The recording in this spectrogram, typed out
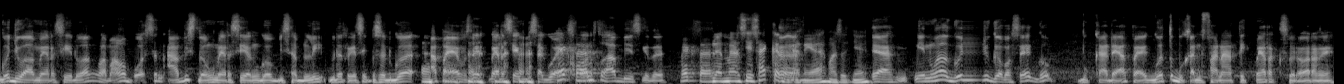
gue jual Mercy doang lama-lama bosen. Abis dong Mercy yang gue bisa beli. Bener gak sih? Maksud gue apa ya? Maksudnya Mercy yang bisa gue ekspor tuh abis gitu. Dan Mercy second kan ya maksudnya? Ya meanwhile gue juga maksudnya gue bukan ada apa ya? Gue tuh bukan fanatik merek sebenarnya orangnya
